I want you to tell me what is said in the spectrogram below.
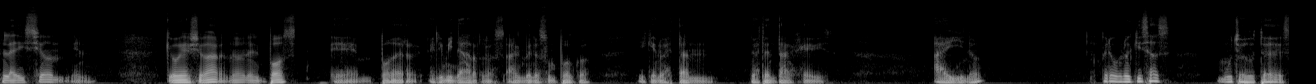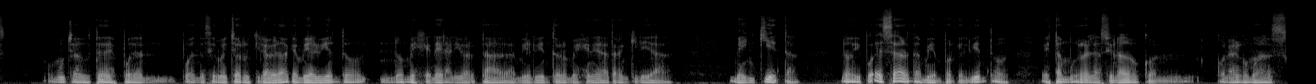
la edición que voy a llevar, ¿no? en el post, eh, poder eliminarlos al menos un poco y que no, están, no estén tan heavy ahí, ¿no? Pero bueno, quizás muchos de ustedes muchas de ustedes pueden, pueden decirme, que la verdad que a mí el viento no me genera libertad, a mí el viento no me genera tranquilidad, me inquieta, ¿no? Y puede ser también, porque el viento está muy relacionado con, con algo más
